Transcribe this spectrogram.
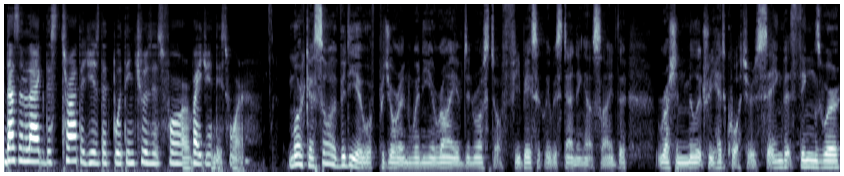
doesn't like the strategies that Putin chooses for waging this war. Mark, I saw a video of Prigozhin when he arrived in Rostov. He basically was standing outside the Russian military headquarters saying that things were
